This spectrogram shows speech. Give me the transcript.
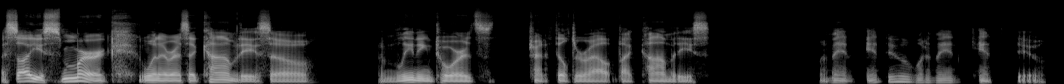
I saw you smirk whenever I said comedy, so I'm leaning towards trying to filter out by comedies. What a man can't do, what a man can't do.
